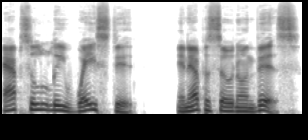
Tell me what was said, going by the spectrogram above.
absolutely wasted an episode on this.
